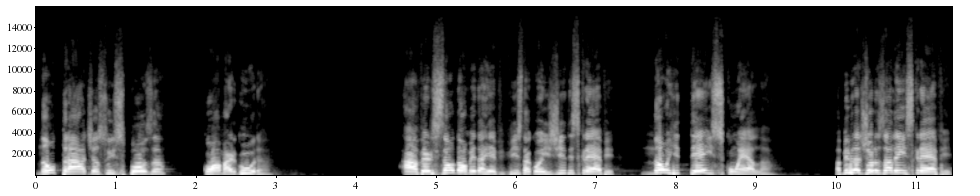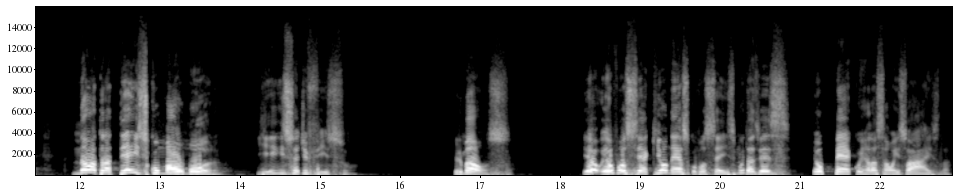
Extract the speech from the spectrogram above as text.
não trate a sua esposa com amargura. A versão da Almeida Revista Corrigida escreve: não irriteis com ela. A Bíblia de Jerusalém escreve: não a trateis com mau humor. E isso é difícil. Irmãos, eu, eu vou ser aqui honesto com vocês. Muitas vezes eu peco em relação a isso, a Aisla.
